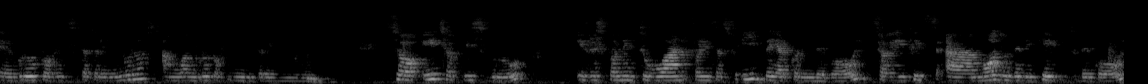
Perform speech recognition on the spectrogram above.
uh, group of excitatory neurons and one group of inhibitory neurons. So each of this group is responding to one, for instance, if they are coding the goal. So if it's a module dedicated to the goal,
